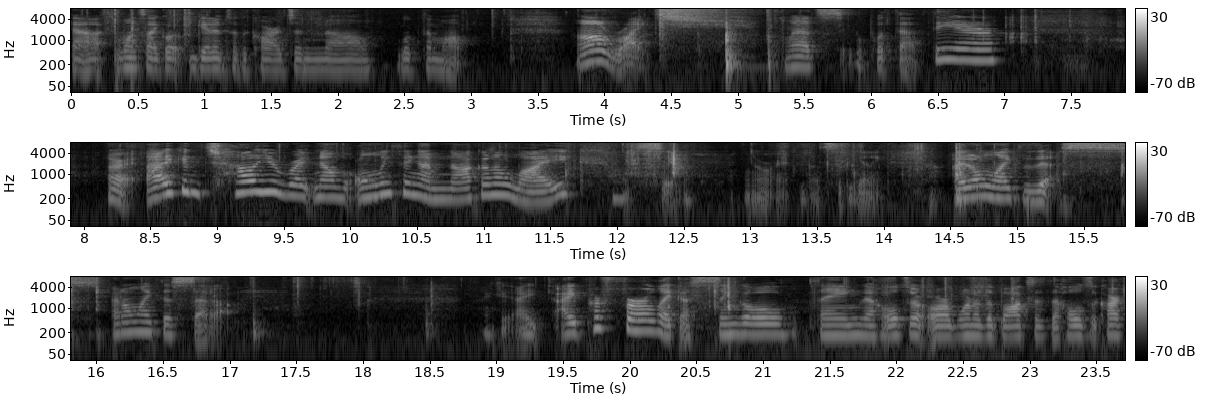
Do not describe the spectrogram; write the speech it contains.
Uh, once I go get into the cards and uh, look them up. All right, let's. We'll put that there. All right, I can tell you right now the only thing I'm not gonna like. Let's see. All right, that's the beginning. I don't like this. I don't like this setup. I, I prefer like a single thing that holds it or one of the boxes that holds the card.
